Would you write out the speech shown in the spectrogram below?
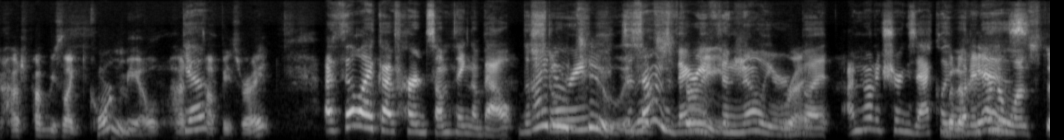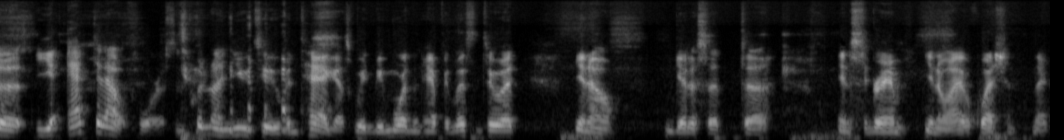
hush puppies like cornmeal hush Yeah. puppies, right? I feel like I've heard something about the I story. do too. It sounds very strange. familiar, Right. but I'm not sure exactly what it is. but what if it Hannah is. wants to yeah, act it out for us and put it on YouTube and tag us, we'd be more than happy to listen to it. You know, get us at uh, Instagram. You know, I have a question, that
